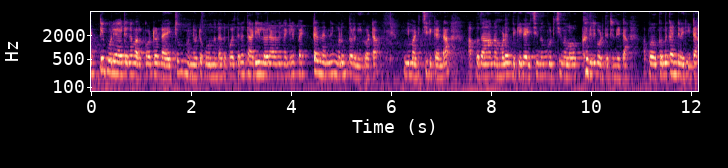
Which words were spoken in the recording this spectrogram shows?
അടിപൊളിയായിട്ട് തന്നെ വർക്കൗട്ട് ഉണ്ടായിട്ടും മുന്നോട്ട് പോകുന്നുണ്ട്. അതുപോലെ തന്നെ തടിയുള്ളവരാണെന്നുണ്ടെങ്കിൽ പെട്ടെന്ന് തന്നെ നിങ്ങളും തുടങ്ങിക്കോട്ടെ. ഇനി മടിച്ചിരിക്കണ്ട. അപ്പോൾ ഇതാ നമ്മൾ എന്തൊക്കെ കഴിച്ചെന്നും കുടിച്ചെന്നുള്ളതൊക്കെ ഇതിൽ കൊടുത്തിട്ടുണ്ട് കേട്ടോ. അപ്പോൾ അതൊക്കെ ഒന്ന് കണ്ടുവരീട്ടാ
